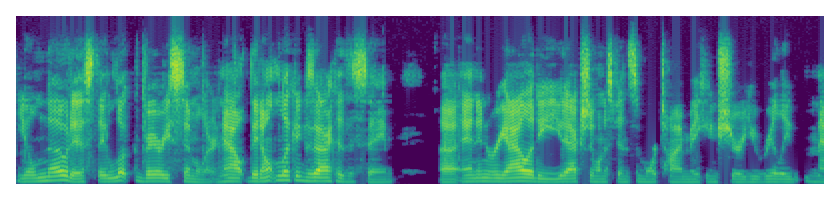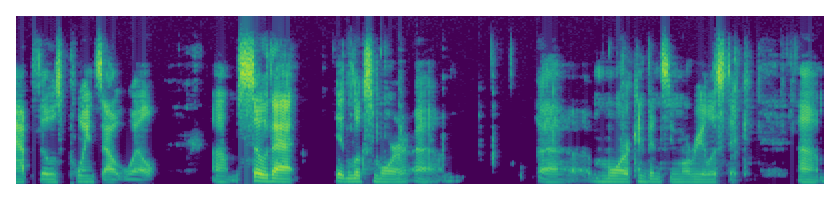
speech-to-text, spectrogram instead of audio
You'll notice they look very similar. Now they don't look exactly the same. Uh, and in reality, you'd actually want to spend some more time making sure you really map those points out well, um, so that it looks more um, uh, more convincing, more realistic. Um,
